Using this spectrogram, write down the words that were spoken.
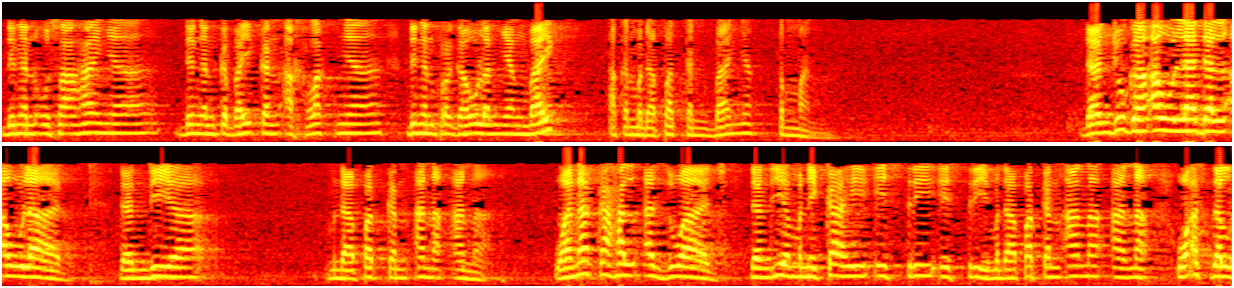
dengan usahanya, dengan kebaikan akhlaknya, dengan pergaulan yang baik akan mendapatkan banyak teman. Dan juga auladal aulad dan dia mendapatkan anak-anak. Wa nakahal azwaj dan dia menikahi istri-istri, mendapatkan anak-anak, wa asdal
